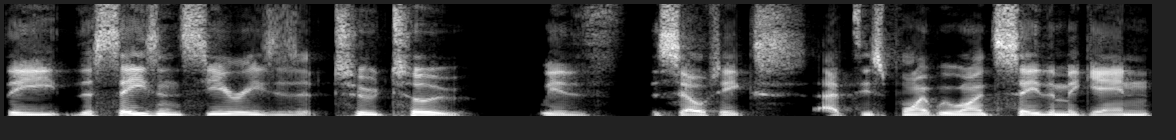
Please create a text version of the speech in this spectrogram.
the the season series is at two two with the Celtics at this point. We won't see them again.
